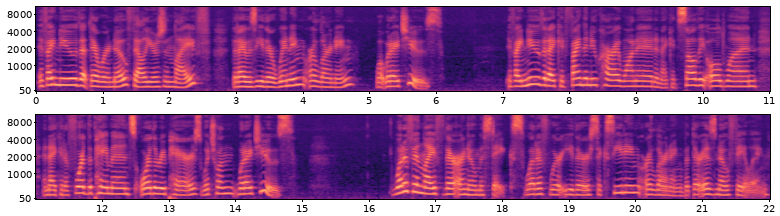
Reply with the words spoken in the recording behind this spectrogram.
If I knew that there were no failures in life, that I was either winning or learning, what would I choose? If I knew that I could find the new car I wanted and I could sell the old one and I could afford the payments or the repairs, which one would I choose? What if in life there are no mistakes? What if we're either succeeding or learning, but there is no failing?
